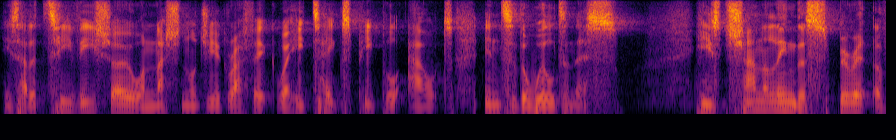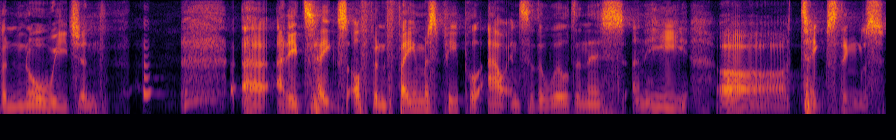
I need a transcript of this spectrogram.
He's had a TV show on National Geographic where he takes people out into the wilderness. He's channeling the spirit of a Norwegian. Uh, and he takes often famous people out into the wilderness and he uh, takes things,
